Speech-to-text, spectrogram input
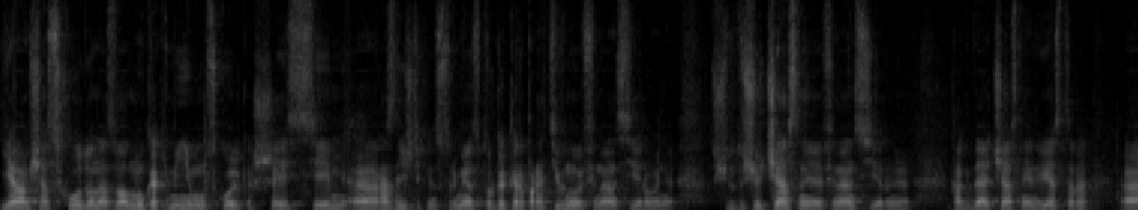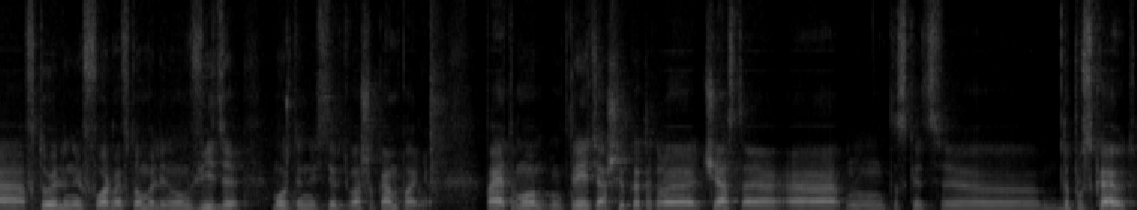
Я вам сейчас сходу назвал, ну, как минимум сколько? 6-7 э, различных инструментов только корпоративного финансирования. Существует еще частное финансирование, когда частный инвестор э, в той или иной форме, в том или ином виде может инвестировать в вашу компанию. Поэтому третья ошибка, которую часто, так сказать, допускают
